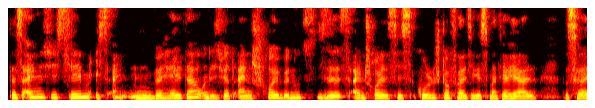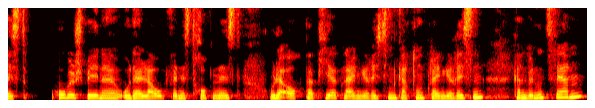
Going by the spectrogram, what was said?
Das eine System ist ein Behälter und es wird ein Streu benutzt. Dieses Einstreu ist kohlenstoffhaltiges Material. Das heißt Hobelspäne oder Laub, wenn es trocken ist, oder auch Papier klein gerissen, Karton klein gerissen, kann benutzt werden.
